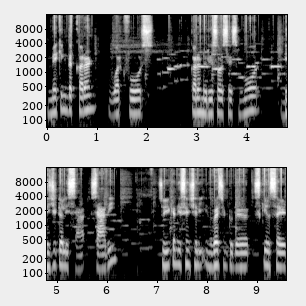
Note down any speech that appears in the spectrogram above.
making the current workforce current resources more digitally savvy. So you can essentially invest into their skill set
